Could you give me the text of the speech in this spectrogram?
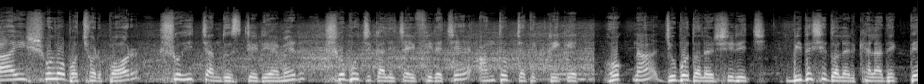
প্রায় ষোলো বছর পর শহীদ চান্দু স্টেডিয়ামের সবুজ গালিচায় ফিরেছে আন্তর্জাতিক ক্রিকেট। হোক না যুব দলের সিরিজ, বিদেশি দলের খেলা দেখতে,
